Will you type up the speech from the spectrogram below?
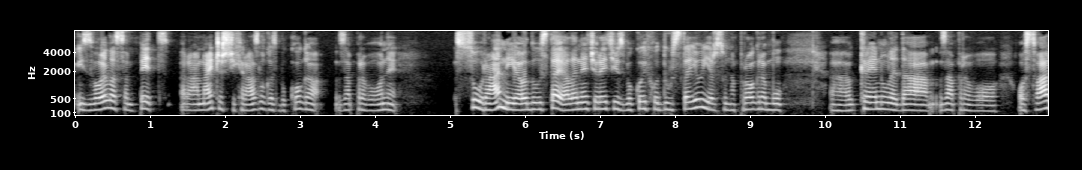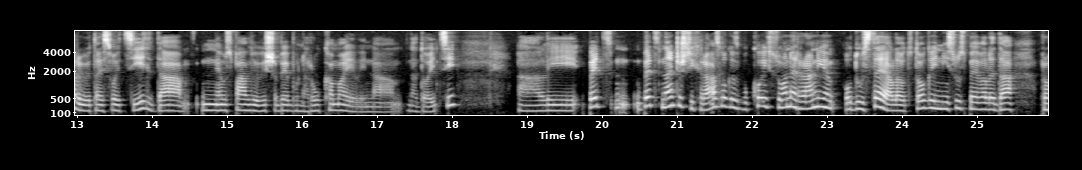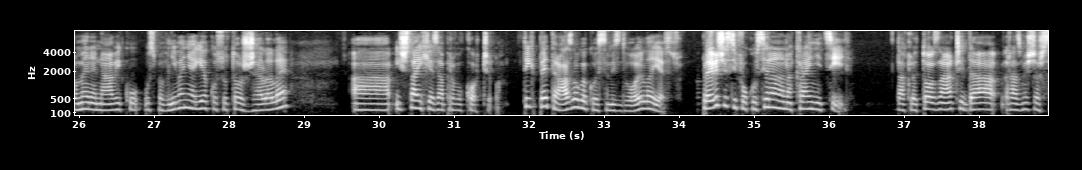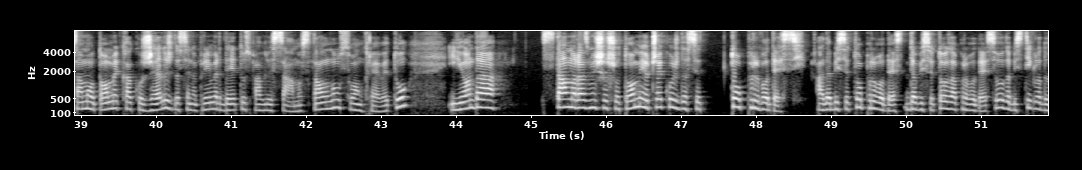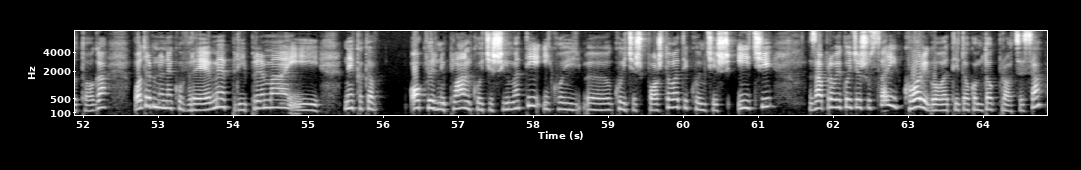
izdvojila sam pet najčešćih razloga zbog koga zapravo one su ranije odustajale, neću reći zbog kojih odustaju jer su na programu krenule da zapravo ostvaruju taj svoj cilj da ne uspavljuju više bebu na rukama ili na, na dojici. Ali pet, pet najčešćih razloga zbog kojih su one ranije odustajale od toga i nisu uspevale da promene naviku uspavljivanja iako su to želele a, i šta ih je zapravo kočilo. Tih pet razloga koje sam izdvojila jesu previše si fokusirana na krajnji cilj. Dakle, to znači da razmišljaš samo o tome kako želiš da se, na primjer, dete uspavljuje samostalno u svom krevetu i onda stalno razmišljaš o tome i očekuješ da se to prvo desi. A da bi se to prvo desi, da bi se to zapravo desilo, da bi stigla do toga, potrebno je neko vreme, priprema i nekakav okvirni plan koji ćeš imati i koji, e, koji ćeš poštovati, kojim ćeš ići, zapravo i koji ćeš u stvari korigovati tokom tog procesa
